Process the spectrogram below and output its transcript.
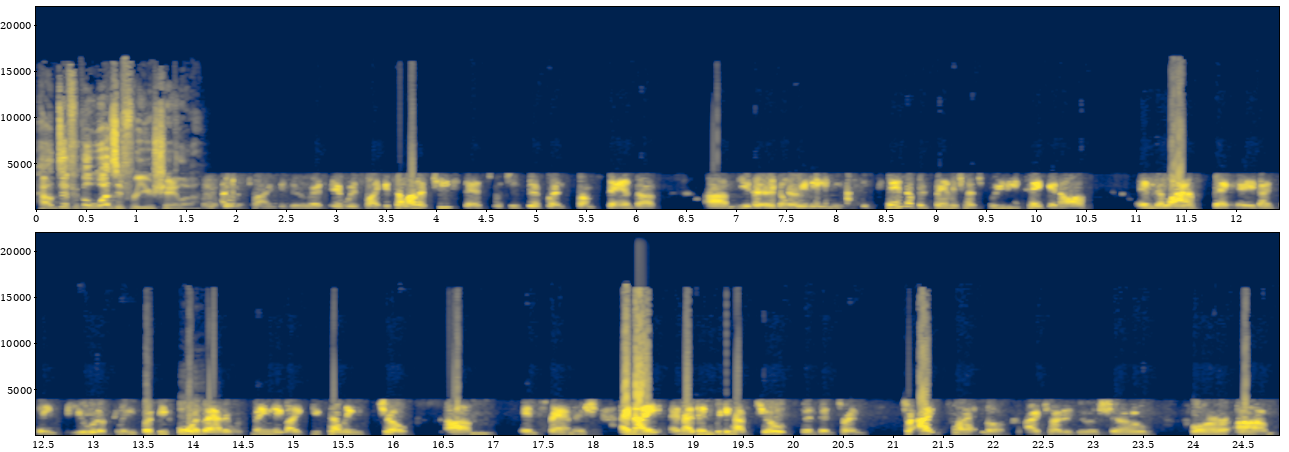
How difficult was it for you, Shayla? I was trying to do it. It was like it's a lot of cheese tests, which is different from stand up. Um, you know, you don't really stand up in Spanish has really taken off in the last decade, I think, beautifully. But before that, it was mainly like you telling jokes um, in Spanish, and I and I didn't really have jokes. And then trying, so I try. Look, I try to do a show for um,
